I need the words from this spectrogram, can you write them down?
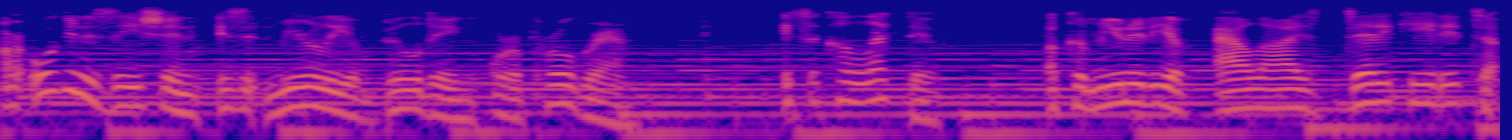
Our organization isn't merely a building or a program, it's a collective, a community of allies dedicated to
